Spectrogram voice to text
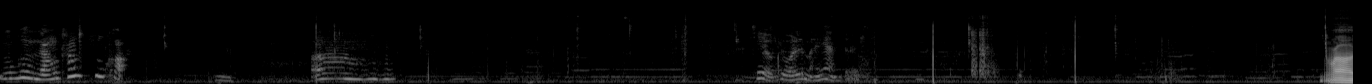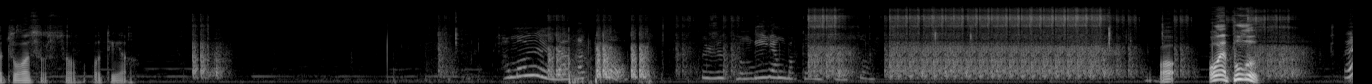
이건 양상추가. 음. 아, 쟤 여기 원래 많이 안 들어있어. 아 누가 썼어 어디야 사모님 나갔어. 그래서 경기장밖에 못 갔어. 어? 어야 보급 에?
